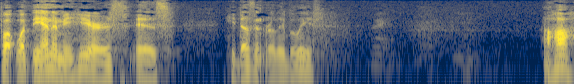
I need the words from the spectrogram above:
But what the enemy hears is, he doesn't really believe. Aha.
